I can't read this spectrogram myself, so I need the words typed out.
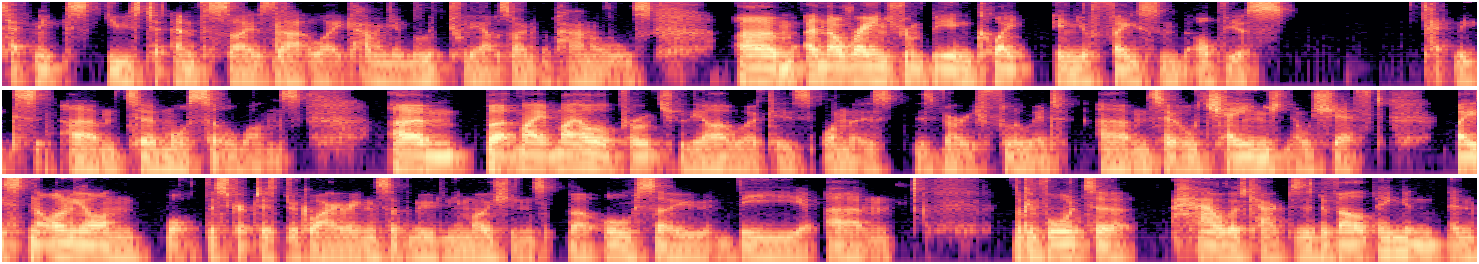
techniques used to emphasize that like having him literally outside of the panels. Um, and they'll range from being quite in your face and obvious techniques um, to more subtle ones. Um, but my my whole approach for the artwork is one that is is very fluid. Um, so it will change and it will shift based not only on what the script is requiring, so the mood and the emotions, but also the um, looking forward to how those characters are developing and, and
